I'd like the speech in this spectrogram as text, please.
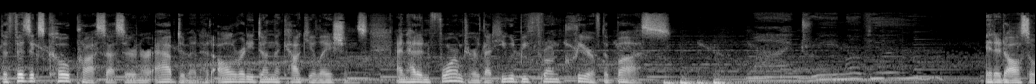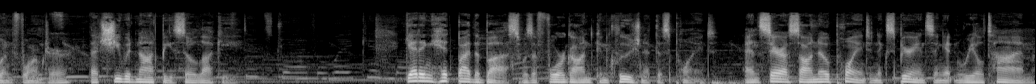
The physics co-processor in her abdomen had already done the calculations and had informed her that he would be thrown clear of the bus. It had also informed her that she would not be so lucky. Getting hit by the bus was a foregone conclusion at this point, and Sarah saw no point in experiencing it in real time.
